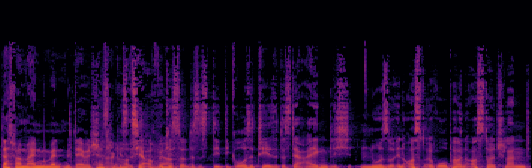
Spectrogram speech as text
das war mein Moment mit David Hasselhoff. Es ist ja auch wirklich ja. so, das ist die, die große These, dass der eigentlich nur so in Osteuropa und Ostdeutschland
